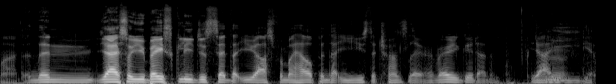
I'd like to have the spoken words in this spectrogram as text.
mad. And then yeah, so you basically just said that you asked for my help and that you used a translator. Very good, Adam. Yeah, Mm. idiot.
